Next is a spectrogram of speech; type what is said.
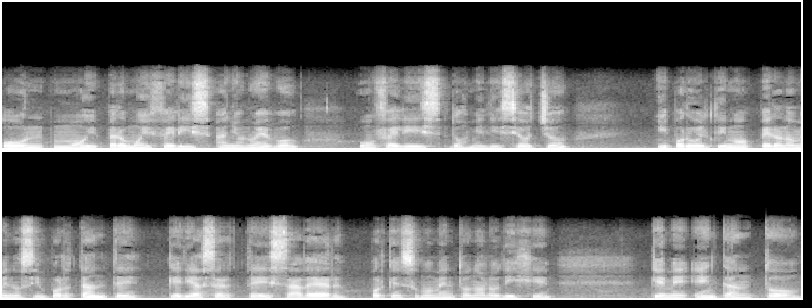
un muy, pero muy feliz año nuevo, un feliz 2018 y por último, pero no menos importante, quería hacerte saber, porque en su momento no lo dije, que me encantó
